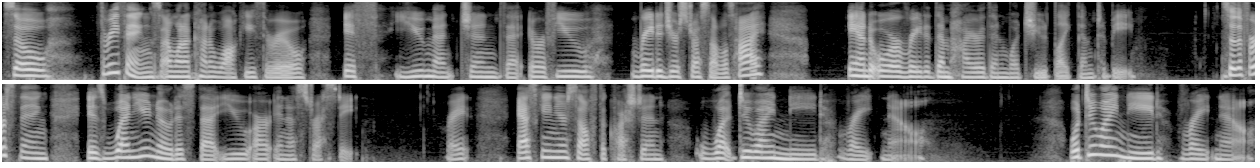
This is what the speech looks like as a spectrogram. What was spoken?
So, three things I want to kind of walk you through if you mentioned that or if you rated your stress levels high and or rated them higher than what you'd like them to be. So, the first thing is when you notice that you are in a stress state, right? Asking yourself the question, what do I need right now? What do I need right now?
